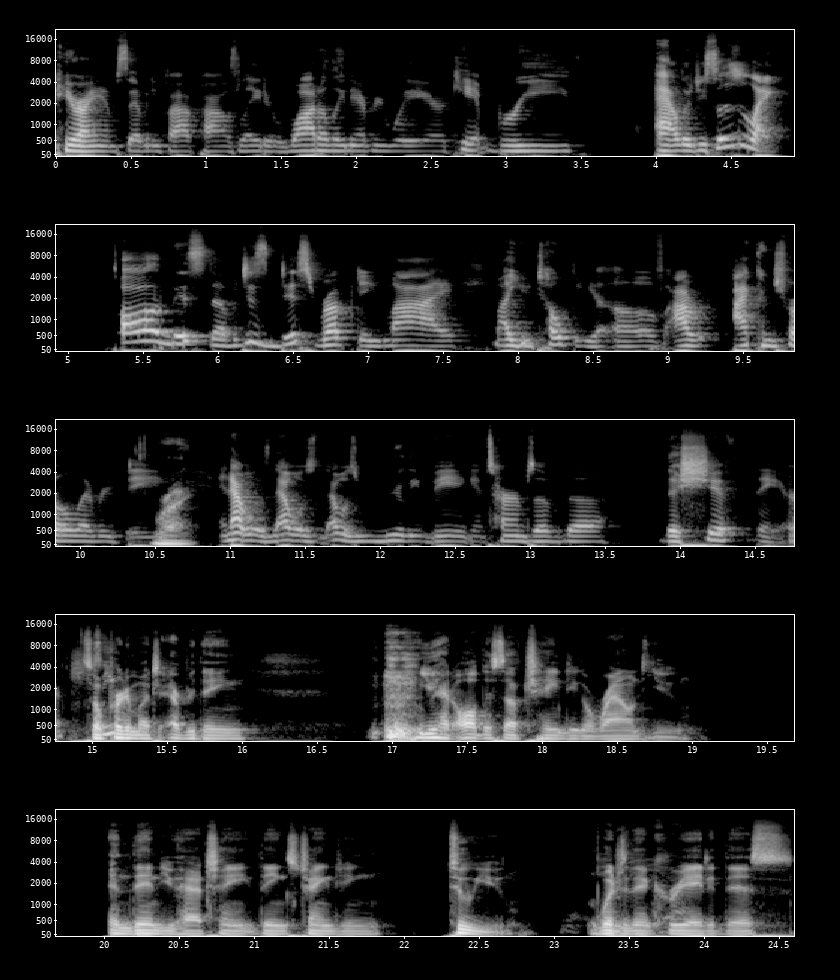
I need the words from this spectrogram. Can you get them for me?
Here I am, 75 pounds later, waddling everywhere, can't breathe, allergies. So this is like all this stuff, just disrupting my my utopia of I I control everything. Right. And that was that was that was really big in terms of the the shift there. So you- pretty much everything you had all this stuff changing around you. And then you had change things changing to you, which then created this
